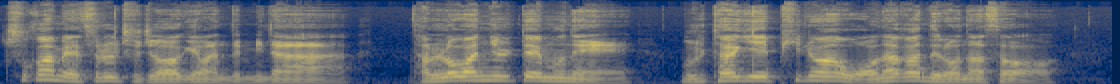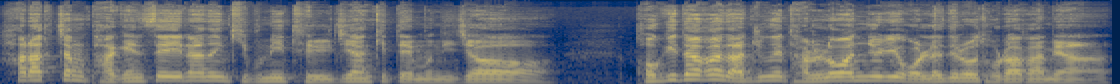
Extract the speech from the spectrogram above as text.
추가 매수를 주저하게 만듭니다. 달러 환율 때문에 물타기에 필요한 원화가 늘어나서 하락장 박앤세이라는 기분이 들지 않기 때문이죠. 거기다가 나중에 달러 환율이 원래대로 돌아가면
